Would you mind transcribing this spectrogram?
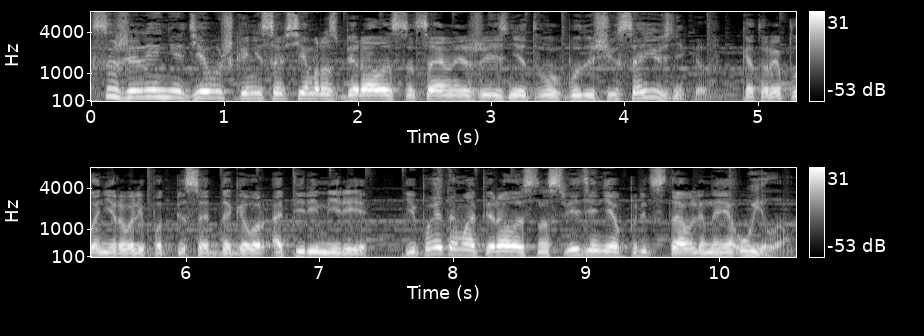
К сожалению, девушка не совсем разбиралась в социальной жизни двух будущих союзников, которые планировали подписать договор о перемирии, и поэтому опиралась на сведения, представленные Уиллом.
